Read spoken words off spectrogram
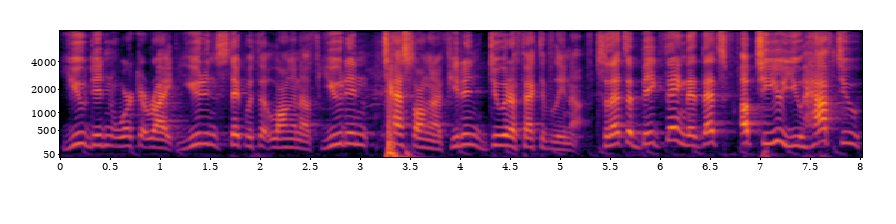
you didn't work it right? You didn't stick with it long enough. You didn't test long enough. You didn't do it effectively enough. So that's a big thing that that's up to you. You have to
